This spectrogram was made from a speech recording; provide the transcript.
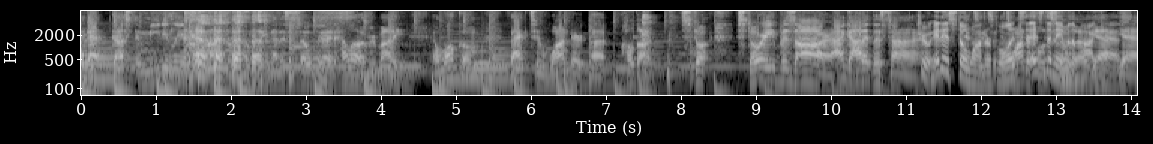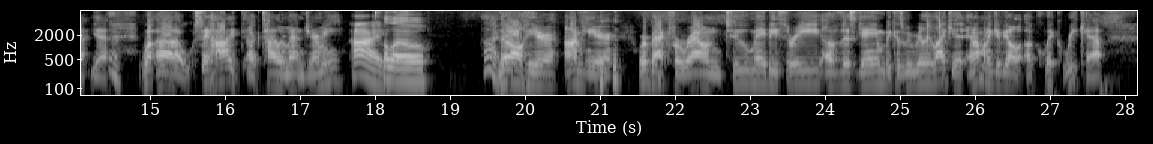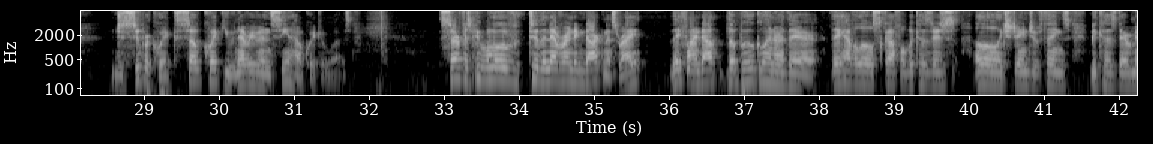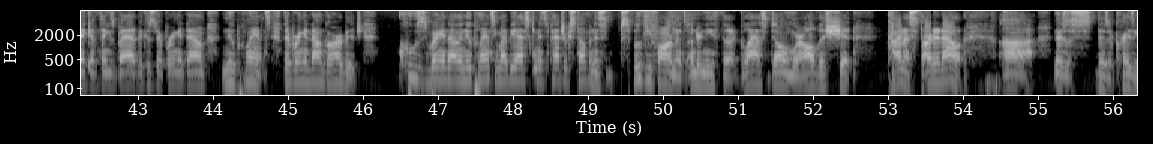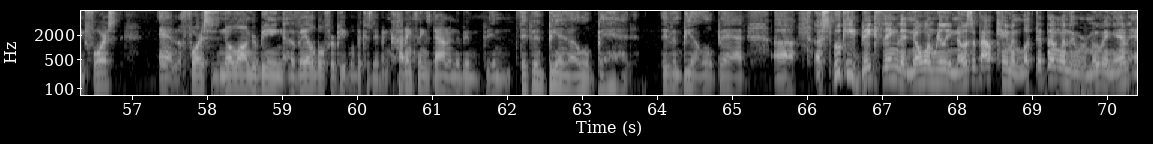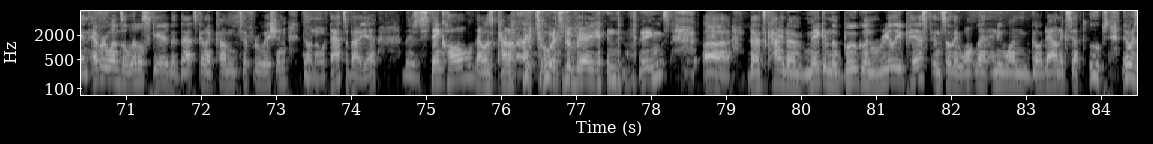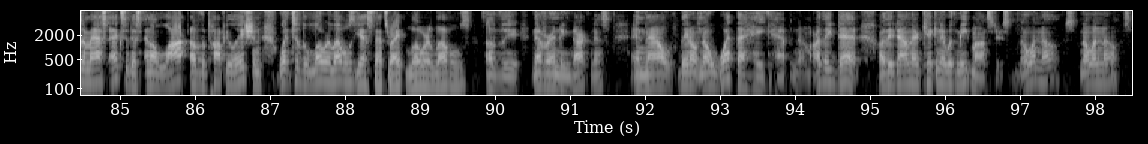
I got dust immediately in my eye from something. That is so good. Hello, everybody, and welcome back to Wander. Uh, hold on, Sto- Story Bazaar. I got it this time. True, it is still Wanderful. It's- it's the name of the though. Yeah, podcast. yeah, yeah. Well, uh, say hi, uh, Tyler, Matt, and Jeremy. Hi. Hello. Hi. They're all here. I'm here. We're back for round two, maybe three of this game because we really like it. And I'm going to give y'all a quick recap. Just super quick. So quick, you've never even seen how quick it was. Surface people move to the never ending darkness, right? They find out the Booglin are there. They have a little scuffle because there's a little exchange of things because they're making things bad because they're bringing down new plants. They're bringing down garbage. Who's bringing down the new plants? You might be asking. It's Patrick Stump and his spooky farm that's underneath the glass dome where all this shit kind of started out. Uh, there's a there's a crazy forest, and the forest is no longer being available for people because they've been cutting things down and they've been, been they've been being a little bad. They've been being a little bad. Uh, a spooky big thing that no one really knows about came and looked at them when they were moving in, and everyone's a little scared that that's going to come to fruition. Don't know what that's about yet. There's a stink hole that was kind of like towards the very end of things. Uh, that's kind of making the Booglin really pissed, and so they won't let anyone go down except, oops, there was a mass exodus, and a lot of the population went to the lower levels. Yes, that's right, lower levels of the never ending darkness. And now they don't know what the heck happened to them. Are they dead? Are they down there kicking it with meat monsters? No one knows. No one knows.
